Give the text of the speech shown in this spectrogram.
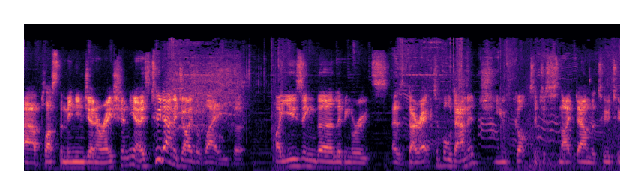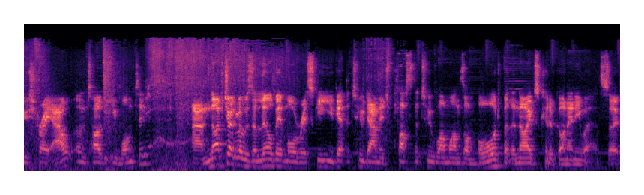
uh, plus the minion generation. You know, it's two damage either way, but by using the living roots as directable damage, you've got to just snipe down the 2-2 straight out on the target you wanted. Um, Knife Juggler was a little bit more risky. You get the two damage plus the two one ones on board, but the knives could have gone anywhere. So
